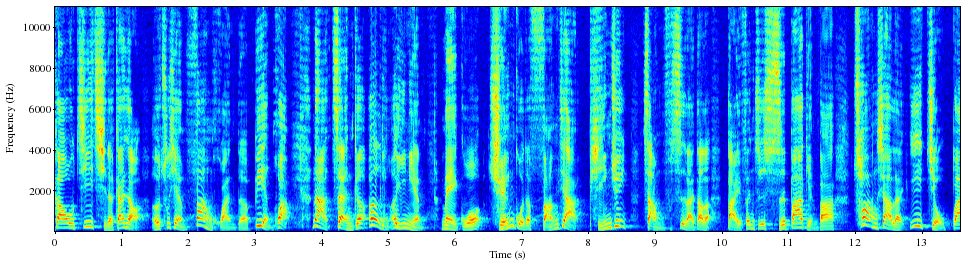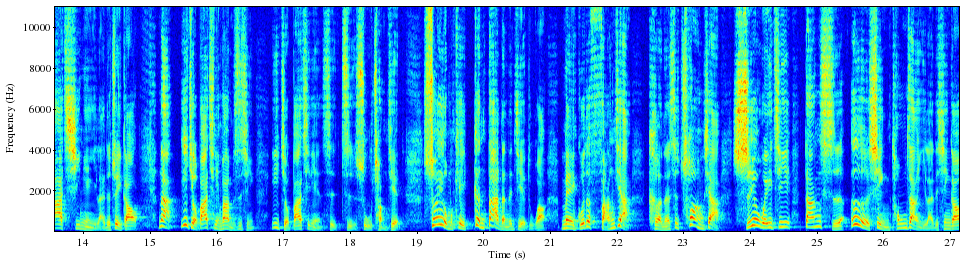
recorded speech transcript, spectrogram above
高基期的干扰而出现放缓的变化，那整个二零二一年，美国全国的房价平均涨幅是来到了百分之十八点八，创下了一九八七年以来的最高。那一九八七年发生什么事情？一九八七年是指数创建，所以我们可以更大胆的解读啊，美国的房价可能是创下石油危机当时恶性通胀以来的新高，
